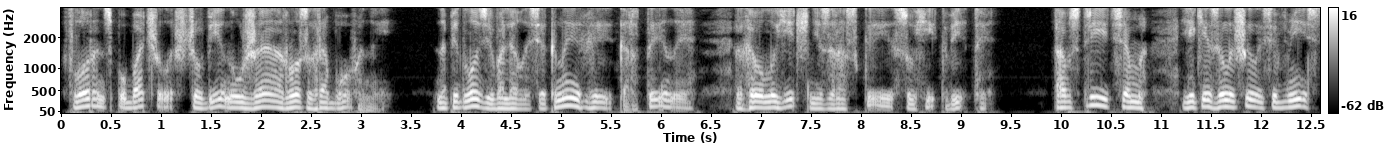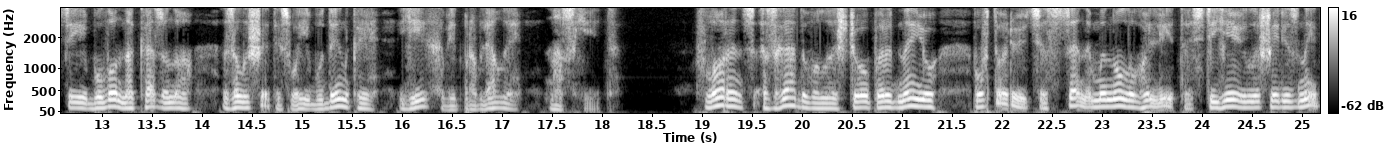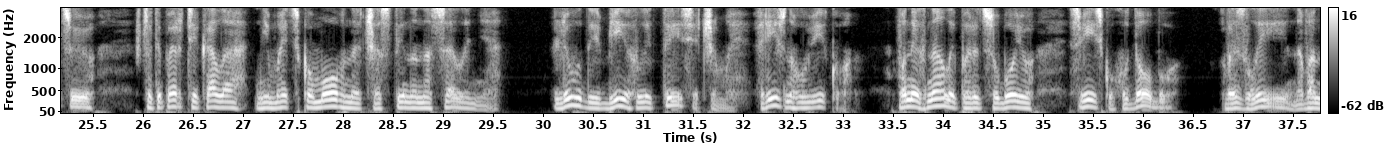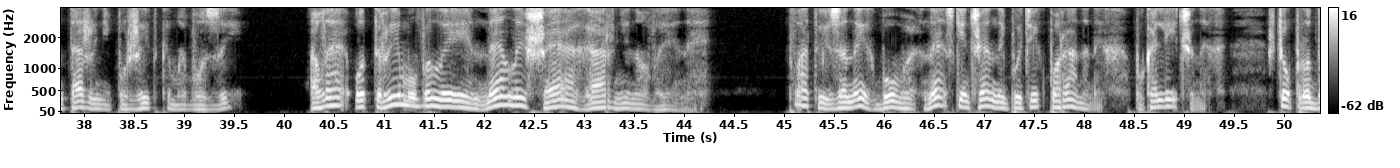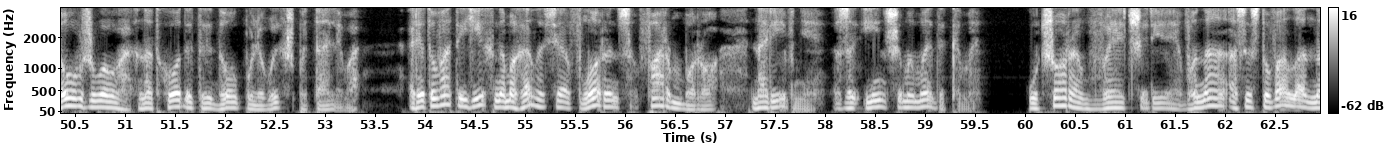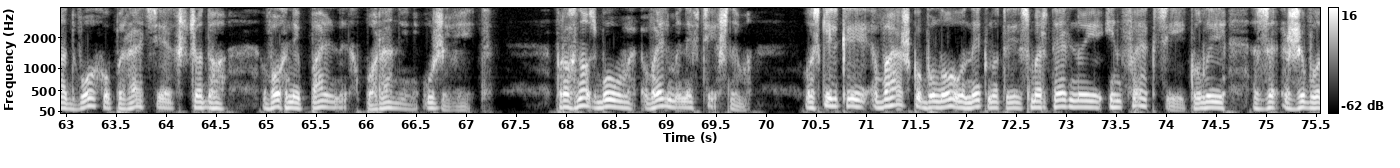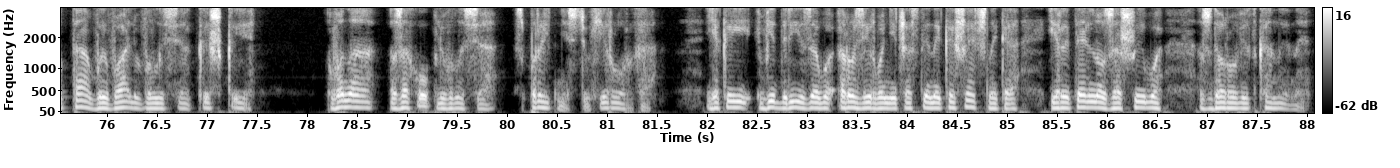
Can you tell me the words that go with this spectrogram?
Флоренс побачила, що він уже розграбований. На підлозі валялися книги, картини, геологічні зразки, сухі квіти. Австрійцям, які залишилися в місті, було наказано залишити свої будинки, їх відправляли на схід. Флоренс згадувала, що перед нею повторюються сцени минулого літа з тією лише різницею, що тепер тікала німецькомовна частина населення. Люди бігли тисячами різного віку. Вони гнали перед собою свійську худобу, везли навантажені пожитками вози, але отримували не лише гарні новини. Платою за них був нескінченний потік поранених, покалічених, що продовжував надходити до польових шпиталів. Рятувати їх намагалася Флоренс Фармборо на рівні з іншими медиками. Учора ввечері вона асистувала на двох операціях щодо вогнепальних поранень у живіт. Прогноз був вельми невтішним, оскільки важко було уникнути смертельної інфекції, коли з живота вивалювалися кишки. Вона захоплювалася спритністю хірурга який відрізав розірвані частини кишечника і ретельно зашив здорові тканини.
